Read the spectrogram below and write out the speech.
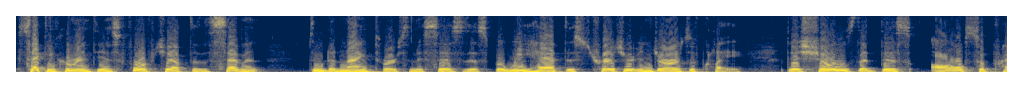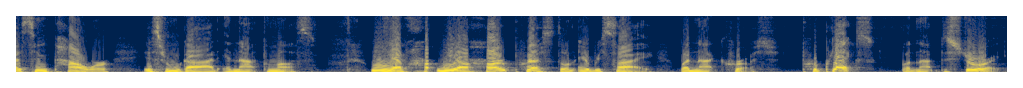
Second Corinthians fourth chapter, the seventh through the ninth verse, and it says this: But we have this treasure in jars of clay that shows that this all-suppressing power is from God and not from us. We have we are hard pressed on every side, but not crushed, perplexed, but not destroyed,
